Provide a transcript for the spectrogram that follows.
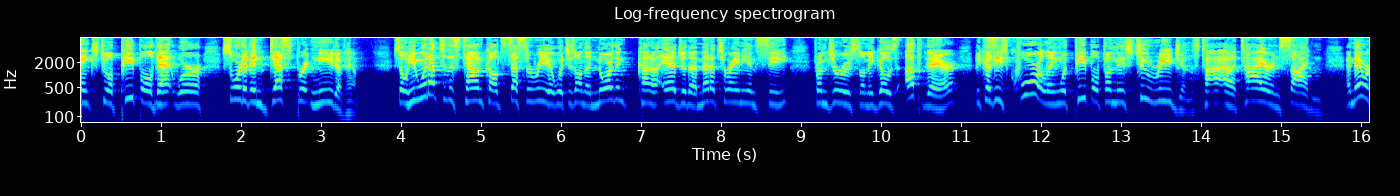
angst to a people that were sort of in desperate need of him. So he went up to this town called Caesarea, which is on the northern kind of edge of the Mediterranean Sea from Jerusalem. He goes up there because he's quarreling with people from these two regions, uh, Tyre and Sidon. And they were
